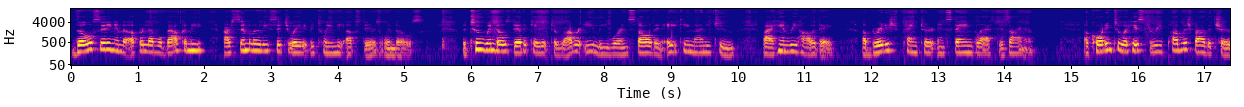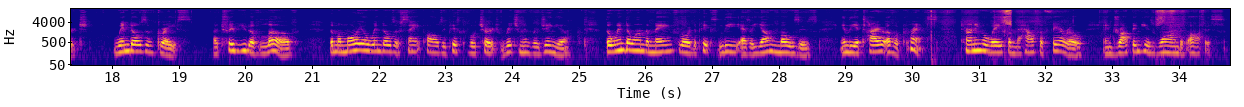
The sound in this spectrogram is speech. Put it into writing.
Those sitting in the upper level balcony are similarly situated between the upstairs windows. The two windows dedicated to Robert E. Lee were installed in 1892 by Henry Holiday, a British painter and stained glass designer. According to a history published by the church, Windows of Grace, a tribute of love, the memorial windows of St. Paul's Episcopal Church, Richmond, Virginia, the window on the main floor depicts Lee as a young Moses in the attire of a prince, turning away from the house of Pharaoh and dropping his wand of office.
